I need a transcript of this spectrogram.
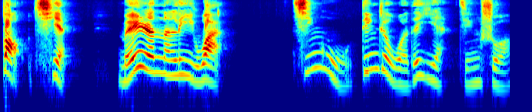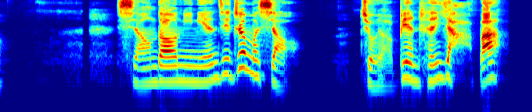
抱歉，没人能例外。金武盯着我的眼睛说：“想到你年纪这么小，就要变成哑巴。”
